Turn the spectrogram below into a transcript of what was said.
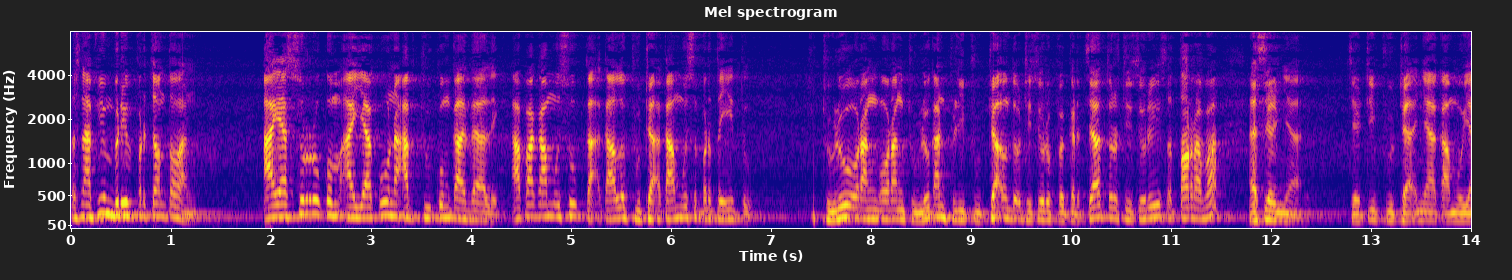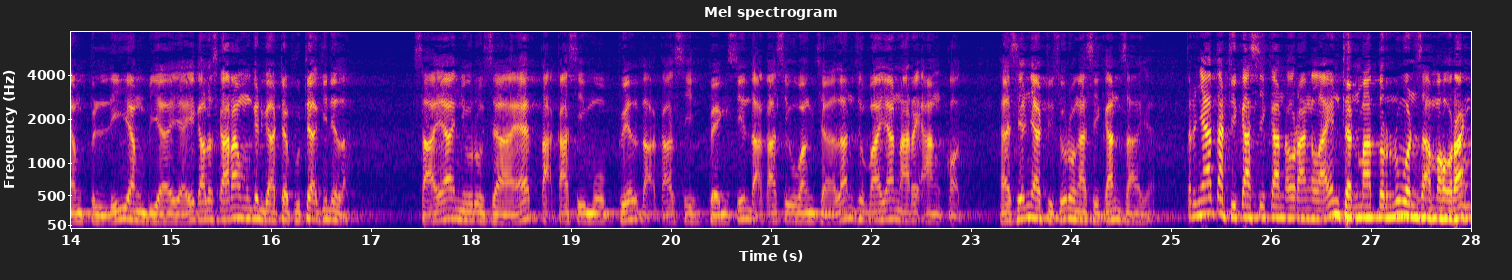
Terus Nabi memberi percontohan. Ayat surukum ayakuna abdukum kadalik. Apa kamu suka kalau budak kamu seperti itu? Dulu orang-orang dulu kan beli budak untuk disuruh bekerja terus disuruh setor apa hasilnya. Jadi budaknya kamu yang beli, yang biayai. Kalau sekarang mungkin gak ada budak gini lah. Saya nyuruh Zaid tak kasih mobil, tak kasih bensin, tak kasih uang jalan supaya narik angkot. Hasilnya disuruh ngasihkan saya. Ternyata dikasihkan orang lain dan matur nuwun sama orang.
